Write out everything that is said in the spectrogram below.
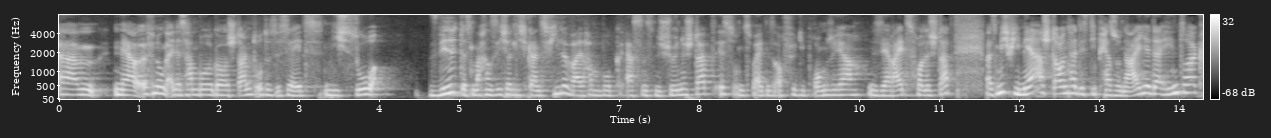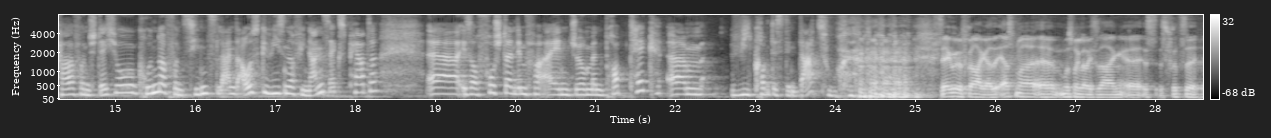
Ähm, eine Eröffnung eines Hamburger Standortes ist ja jetzt nicht so wild. Das machen sicherlich ganz viele, weil Hamburg erstens eine schöne Stadt ist und zweitens auch für die Branche ja eine sehr reizvolle Stadt. Was mich viel mehr erstaunt hat, ist die Personalie dahinter. Karl von Stechow, Gründer von Zinsland, ausgewiesener Finanzexperte, äh, ist auch Vorstand im Verein German PropTech. Ähm, wie kommt es denn dazu? Sehr gute Frage. Also erstmal äh, muss man, glaube ich, sagen, äh, ist, ist Fritze,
